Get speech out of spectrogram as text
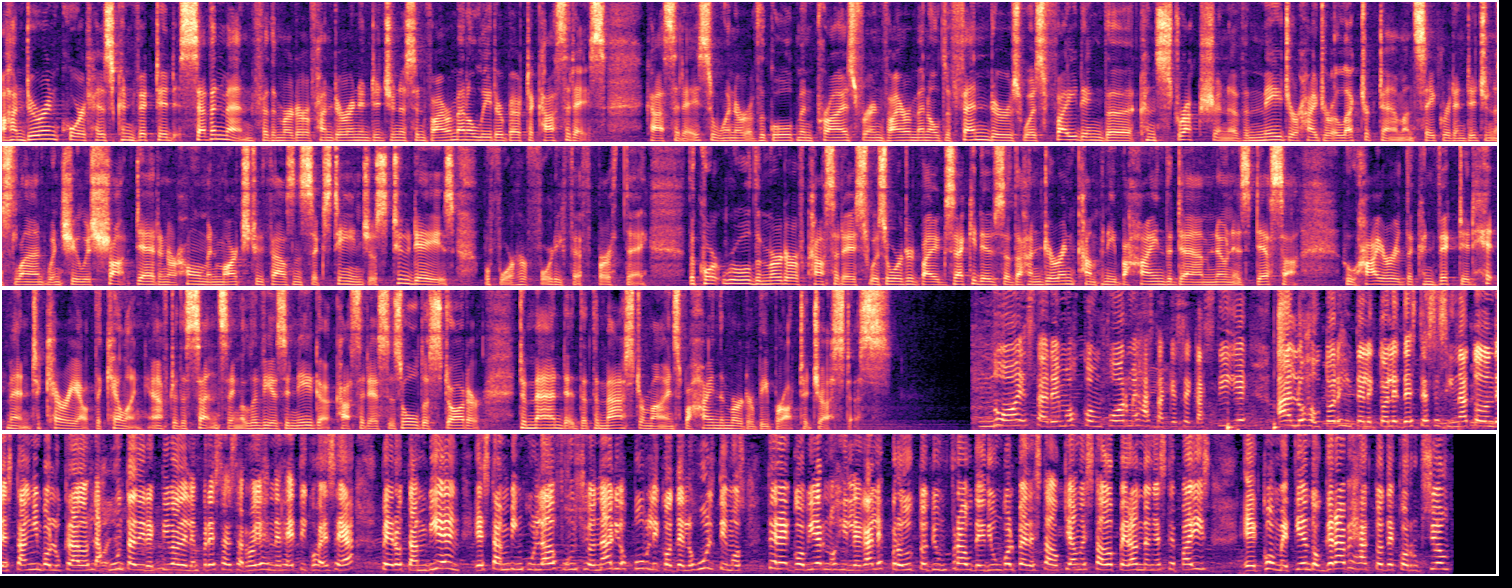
A Honduran court has convicted seven men for the murder of Honduran indigenous environmental leader Berta Cáceres. Cáceres, a winner of the Goldman Prize for Environmental Defenders, was fighting the construction of a major hydroelectric dam on sacred indigenous land when she was shot dead in her home in March 2016, just two days before her 45th birthday. The court ruled the murder of Cáceres was ordered by executives of the Honduran company behind the dam known as DESA who hired the convicted hitmen to carry out the killing. After the sentencing, Olivia Zuniga, Cáceres' oldest daughter, demanded that the masterminds behind the murder be brought to justice. No estaremos conformes hasta que se castigue a los autores intelectuales de este asesinato, donde están involucrados la Junta Directiva de la empresa Desarrollos Energéticos S.A., pero también están vinculados funcionarios públicos de los últimos tres gobiernos ilegales producto de un fraude y de un golpe de Estado que han estado operando en este país, eh, cometiendo graves actos de corrupción.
